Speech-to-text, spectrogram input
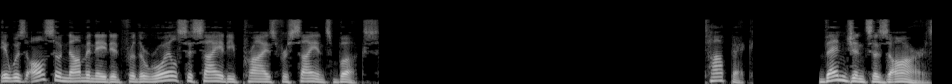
It was also nominated for the Royal Society Prize for Science Books. Topic: Vengeance is Ours.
